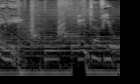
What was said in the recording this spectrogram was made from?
Daily. Interview.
